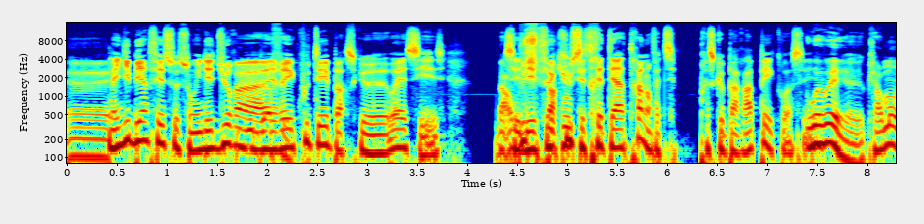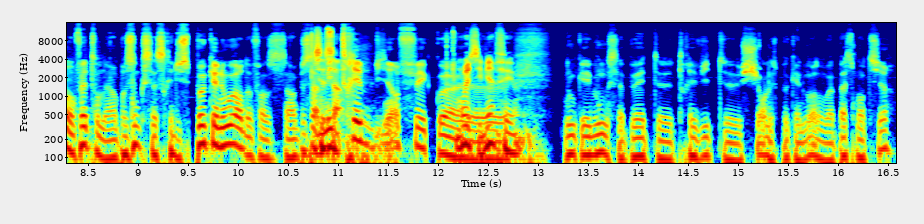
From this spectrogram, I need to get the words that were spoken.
Euh, Mais il est bien fait ce son, il est dur Il est à fait. réécouter parce que ouais, c'est bah, des FAQ, contre- c'est très théâtral en fait, c'est presque pas rappé quoi. Ouais, ouais, euh, clairement, en fait, on a l'impression que ça serait du spoken word, enfin, c'est un peu ça, mais ça. très bien fait, quoi. Ouais, c'est bien Euh, fait. Donc, et bon, ça peut être euh, très vite euh, chiant le spoken word, on va pas se mentir,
